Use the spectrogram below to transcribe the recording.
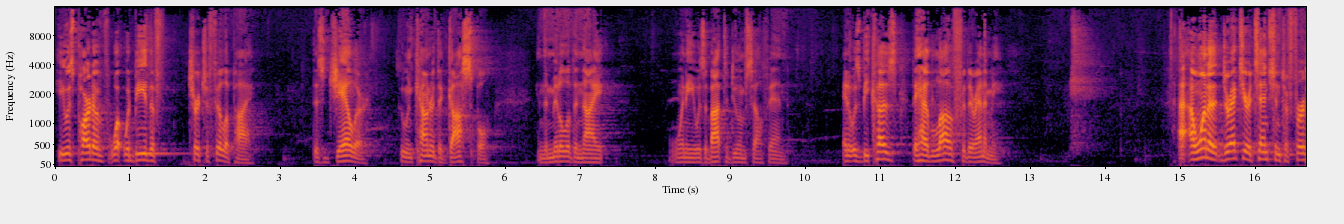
He was part of what would be the church of Philippi, this jailer who encountered the gospel in the middle of the night when he was about to do himself in. And it was because they had love for their enemy. I, I want to direct your attention to 1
